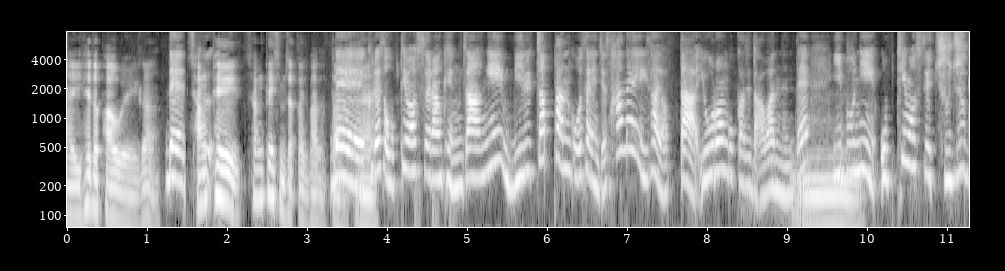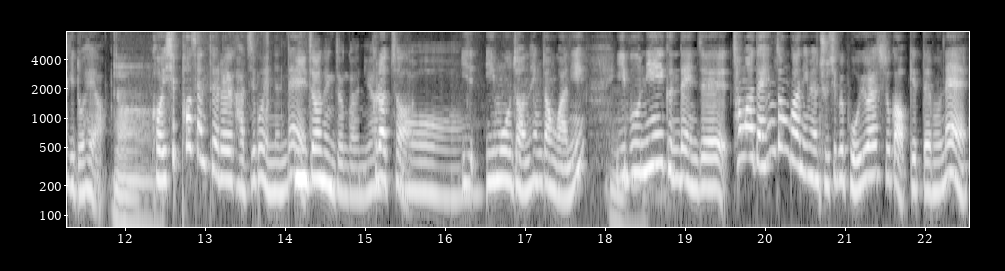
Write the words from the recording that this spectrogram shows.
이 해덕 파워웨이가 네 그- 상패 상패 심사까지 받았다. 네, 그래서 옵티머스랑 굉장히 밀접한 곳에 이제 사내 이사였다 요런 것까지 나왔는데 음. 이분이 옵티머스의 주주기도 해요 아. 거의 10%를 가지고 있는데 이전 행정관이요. 그렇죠. 어. 이, 이모 전 행정관이 음. 이분이 근데 이제 청와대 행정관이면 주식을 보유할 수가 없기 때문에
